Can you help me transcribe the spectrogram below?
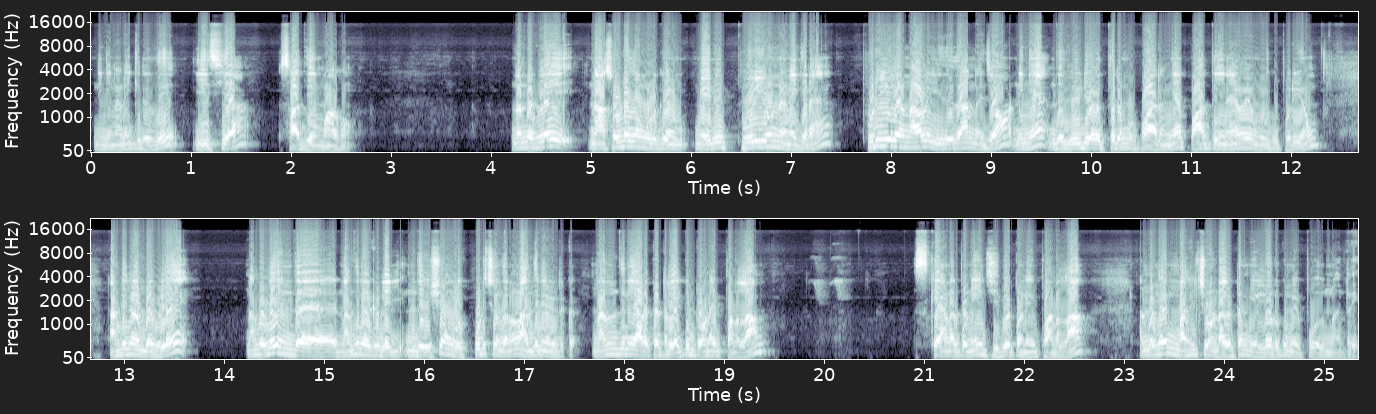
நீங்க நினைக்கிறது ஈஸியா சாத்தியமாகும். நண்பர்களே நான் சொல்றது உங்களுக்கு மேபி புரியும்னு நினைக்கிறேன். புரியலனாலும் இதுதான் நிஜம். நீங்க இந்த வீடியோவை திரும்ப பாருங்க. பார்த்தீங்கன்னாவே உங்களுக்கு புரியும். நன்றி நண்பர்களே. நண்பர்களே இந்த நந்தினி அறக்கட்டளை இந்த விஷயம் உங்களுக்கு பிடிச்சிருந்தனால நந்தினி நந்தினி அறக்கட்டளைக்கு டொனேட் பண்ணலாம். ஸ்கேனர் பண்ணி ஜிபே பண்ணியும் பண்ணலாம். நண்பர்களே மகிழ்ச்சி உண்டாகட்டும். எல்லோருக்கும் எப்போதும் நன்றி.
